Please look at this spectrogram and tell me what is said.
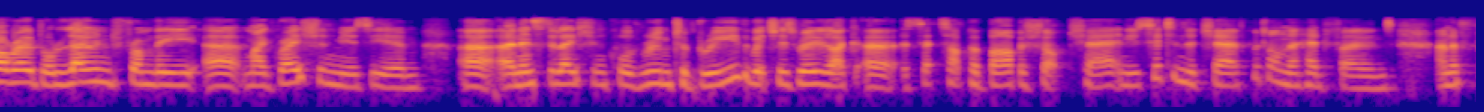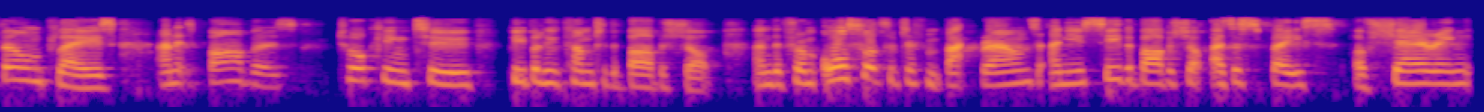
borrowed or loaned from the uh, Migration Museum uh, an installation called Room to Breathe, which is really like a, sets up a barbershop chair, and you sit in the chair, put on the headphones, and a film plays, and it's barbers talking to people who come to the barbershop and they're from all sorts of different backgrounds and you see the barbershop as a space of sharing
